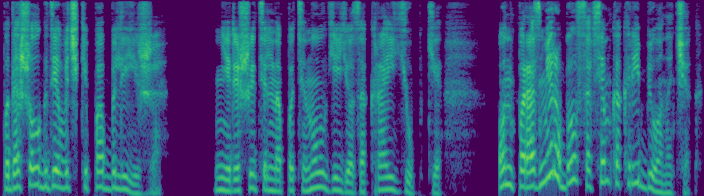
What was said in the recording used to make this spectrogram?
подошел к девочке поближе, нерешительно потянул ее за край юбки. Он по размеру был совсем как ребеночек.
